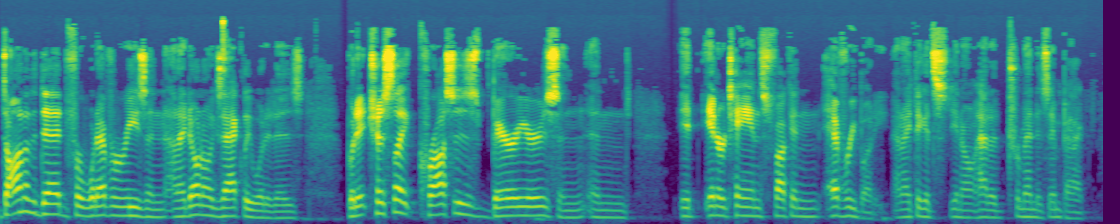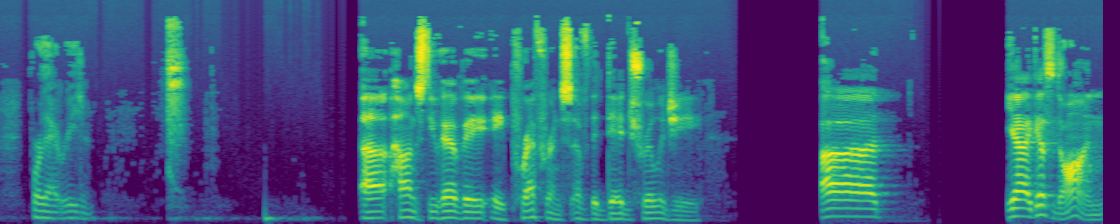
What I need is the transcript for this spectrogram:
Dawn of the Dead, for whatever reason, and I don't know exactly what it is, but it just like crosses barriers and and it entertains fucking everybody, and I think it's you know had a tremendous impact for that reason. Uh, Hans, do you have a, a preference of the Dead trilogy? Uh, yeah, I guess Dawn.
